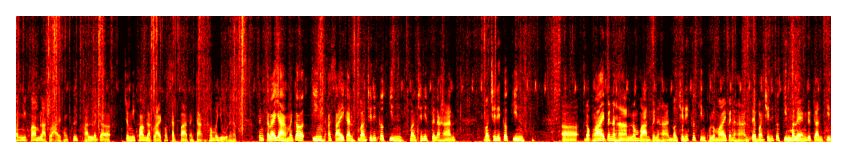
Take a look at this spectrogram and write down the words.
มันมีความหลากหลายของพืชพันธุ์ แล้วก็จะมีความหลากหลายของสัตว์ป่าต่างๆ เข้ามาอยู่นะครับ ซึ่งแต่ละอย่างมันก็อิงอาศัยกันบางชนิดก็กิน บางชนิดเป็นอาหาร บางชนิดก็กินออดอกไม้เป็นอาหารน้ำหวานเป็นอาหาร บางชนิดก็กินผลไม้เป็นอาหาร แต่บางชนิดก็กินแมลงด้วยกันกิน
